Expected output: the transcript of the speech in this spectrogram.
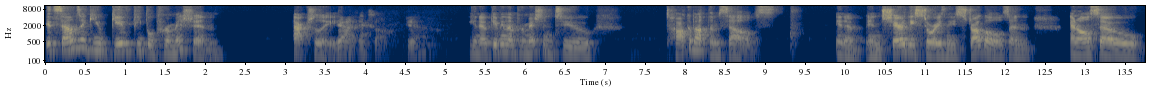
It sounds like you give people permission. Actually. Yeah, I think so. Yeah. You know, giving them permission to talk about themselves in a and share these stories and these struggles and and also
